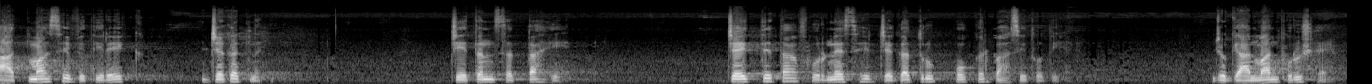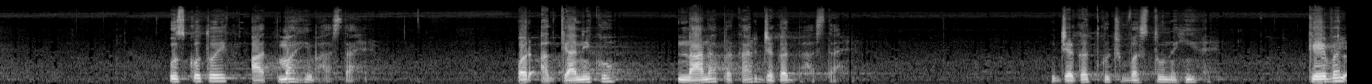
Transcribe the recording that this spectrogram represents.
आत्मा से व्यतिरेक जगत नहीं। चेतन सत्ता है। चैत्यता फुरने से जगत रूप होकर भाषित होती है। जो ज्ञानवान पुरुष है, उसको तो एक आत्मा ही भासता है। और अज्ञानी को नाना प्रकार जगत भासता है। जगत कुछ वस्तु नहीं है। केवल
